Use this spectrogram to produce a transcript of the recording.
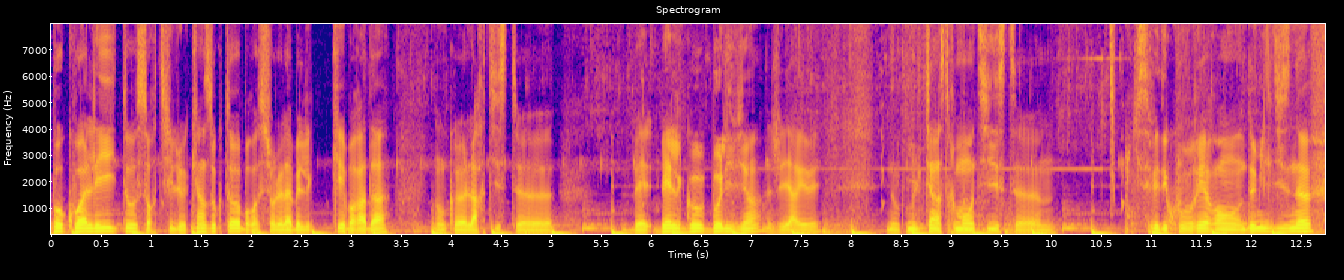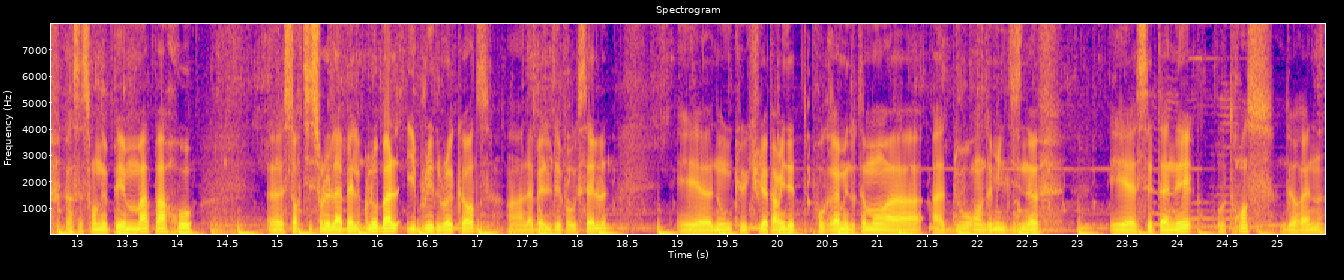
Poco Leito sorti le 15 octobre sur le label Quebrada, donc euh, l'artiste euh, belgo-bolivien, j'ai y arrivé, donc multi-instrumentiste euh, qui s'est fait découvrir en 2019 grâce à son EP Maparo, euh, sorti sur le label Global Hybrid Records, un label de Bruxelles, et euh, donc qui lui a permis d'être programmé notamment à, à Dour en 2019 et euh, cette année au Trans de Rennes.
